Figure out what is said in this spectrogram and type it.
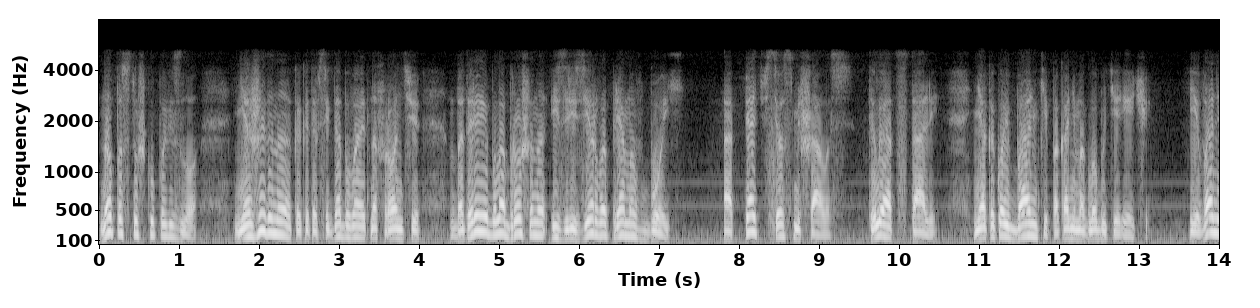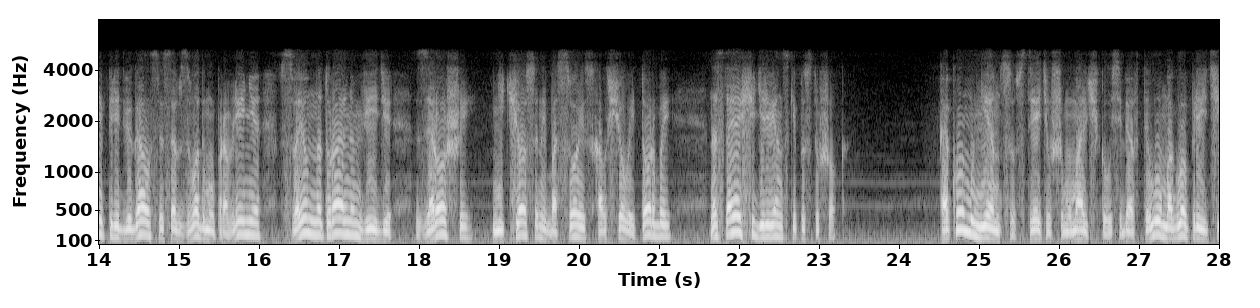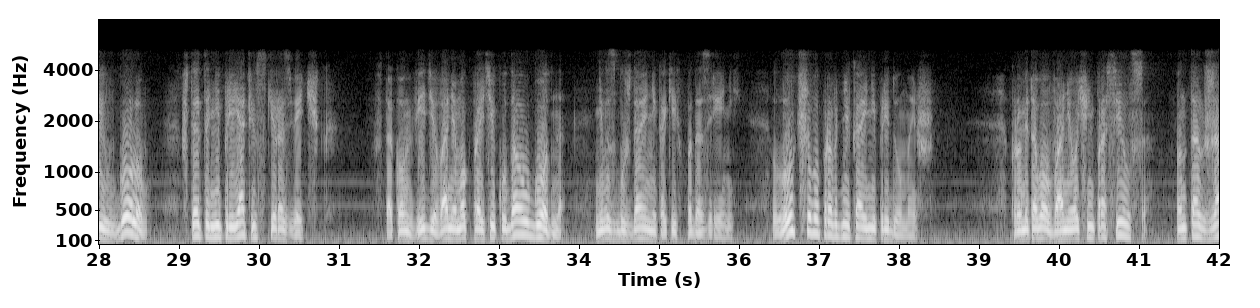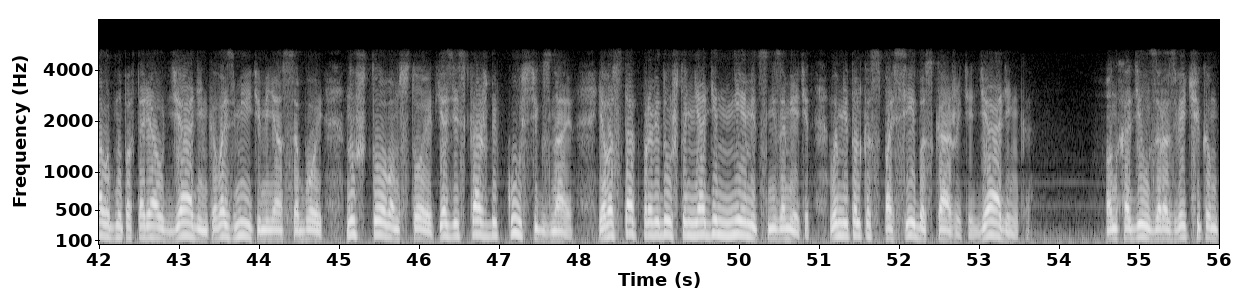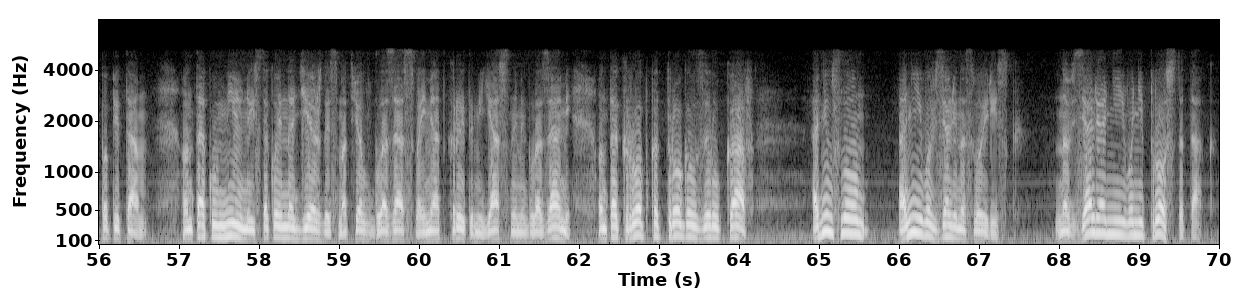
Но пастушку повезло. Неожиданно, как это всегда бывает на фронте, батарея была брошена из резерва прямо в бой. Опять все смешалось. Тылы отстали. Ни о какой баньке пока не могло быть и речи. И Ваня передвигался со взводом управления в своем натуральном виде, заросший, нечесанный, босой, с холщовой торбой, Настоящий деревенский пастушок. Какому немцу, встретившему мальчика у себя в тылу, могло прийти в голову, что это неприятельский разведчик? Таком виде Ваня мог пройти куда угодно, не возбуждая никаких подозрений. Лучшего проводника и не придумаешь. Кроме того, Ваня очень просился. Он так жалобно повторял, «Дяденька, возьмите меня с собой. Ну что вам стоит? Я здесь каждый кустик знаю. Я вас так проведу, что ни один немец не заметит. Вы мне только спасибо скажете, дяденька». Он ходил за разведчиком по пятам. Он так умильно и с такой надеждой смотрел в глаза своими открытыми ясными глазами. Он так робко трогал за рукав. Одним словом, они его взяли на свой риск. Но взяли они его не просто так.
